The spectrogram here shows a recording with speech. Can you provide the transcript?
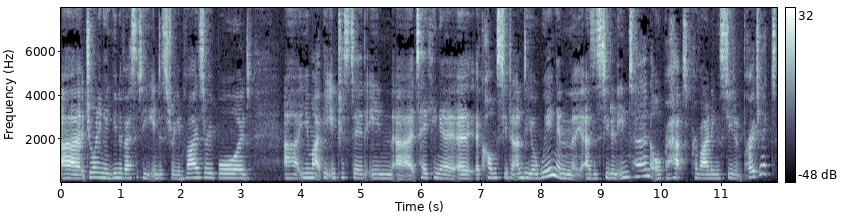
uh, joining a university industry advisory board? Uh, you might be interested in uh, taking a, a, a com student under your wing and as a student intern, or perhaps providing a student project.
